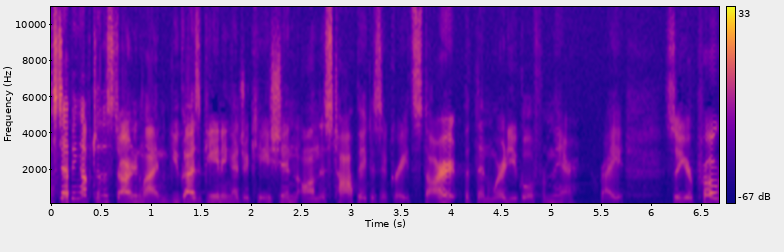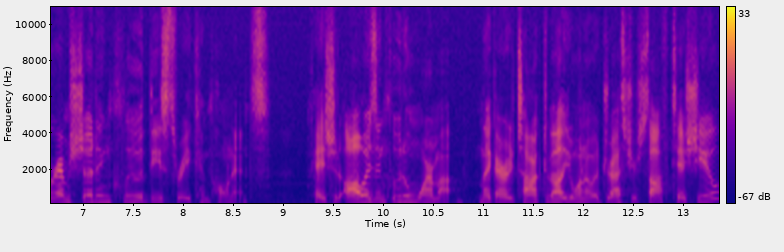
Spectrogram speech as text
stepping up to the starting line, you guys gaining education on this topic is a great start, but then where do you go from there, right? So your program should include these three components. Okay, should always include a warm up. Like I already talked about, you want to address your soft tissue,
